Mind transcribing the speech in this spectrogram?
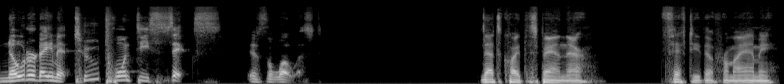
Notre Dame at 226 is the lowest. That's quite the span there. 50 though for Miami.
